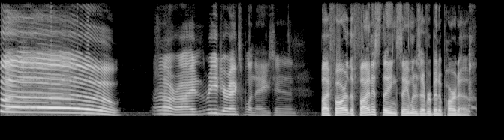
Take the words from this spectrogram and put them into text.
Boo! All right, read your explanation. By far the finest thing Sandler's ever been a part of.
